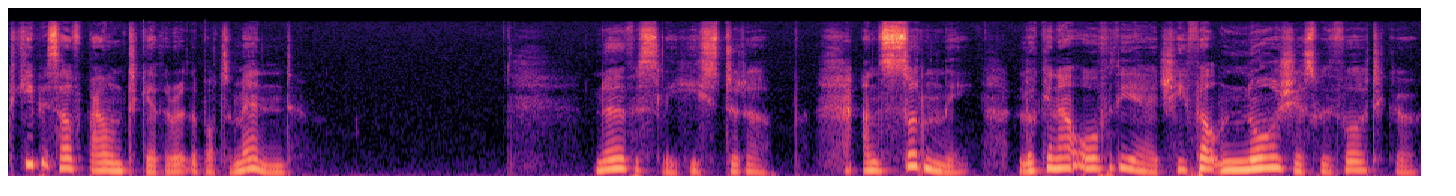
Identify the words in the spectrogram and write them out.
to keep itself bound together at the bottom end. Nervously he stood up, and suddenly, looking out over the edge, he felt nauseous with vertigo.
